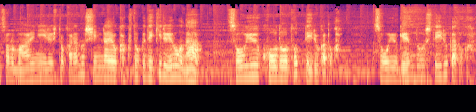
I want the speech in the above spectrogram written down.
その周りにいる人からの信頼を獲得できるような、そういう行動をとっているかとか、そういう言動をしているかとか、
